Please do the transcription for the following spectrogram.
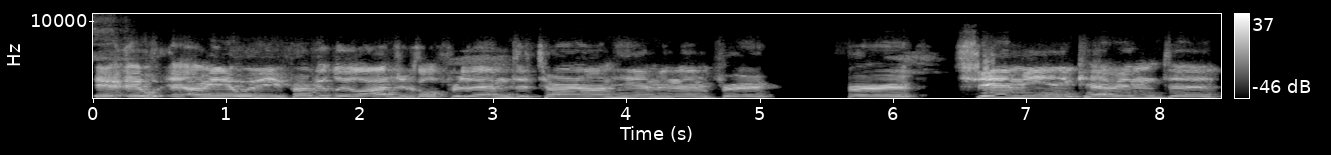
it, it, I mean, it would be perfectly logical for them to turn on him, and then for for Sami and Kevin to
